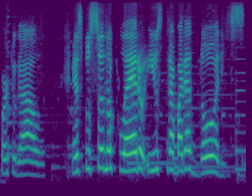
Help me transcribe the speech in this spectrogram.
Portugal, expulsando o clero e os trabalhadores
